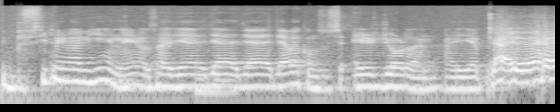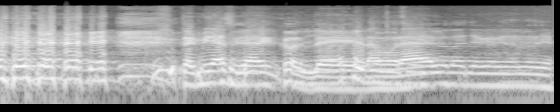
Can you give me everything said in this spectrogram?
Y pues sí le va bien, ¿eh? O sea, ya, ya, ya, ya va con sus Air Jordan. Ahí ya. Termina su día de con laboral. Jordan, ya.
